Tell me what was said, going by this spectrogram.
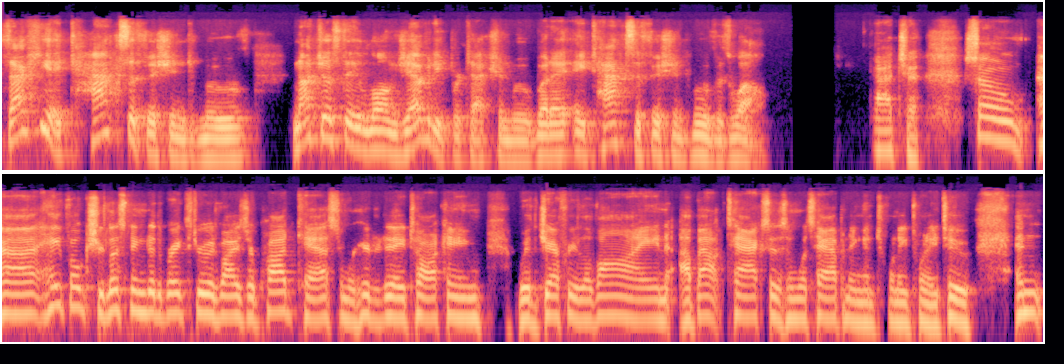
is actually a tax efficient move, not just a longevity protection move, but a, a tax efficient move as well. Gotcha. So, uh, hey, folks, you're listening to the Breakthrough Advisor podcast, and we're here today talking with Jeffrey Levine about taxes and what's happening in 2022. And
